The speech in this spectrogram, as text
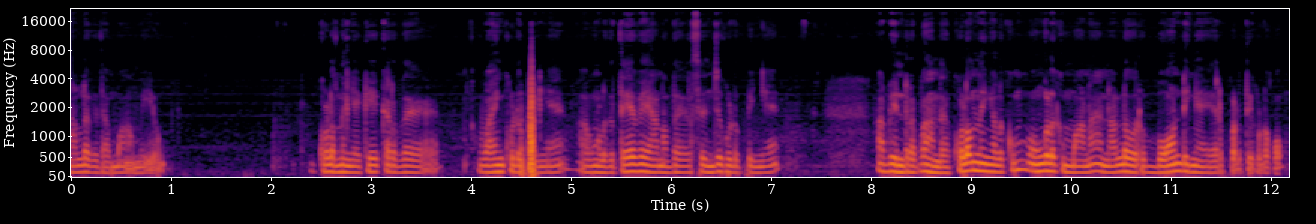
நல்ல விதமாக அமையும். குழந்தைங்க கேட்குறத வாங்கி கொடுப்பீங்க. அவங்களுக்கு தேவையானதை செஞ்சு கொடுப்பீங்க. அப்படின்றப்ப அந்த குழந்தைங்களுக்கும் உங்களுக்குமான நல்ல ஒரு பாண்டிங்கை ஏற்படுத்தி கொடுக்கும்.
